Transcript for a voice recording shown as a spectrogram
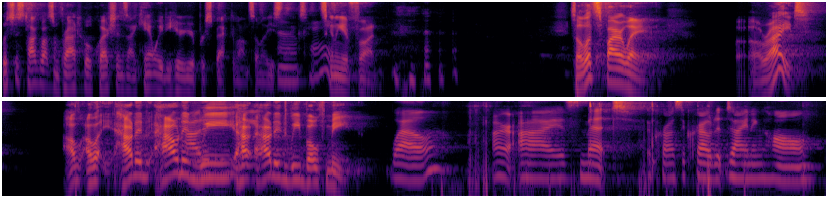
let's just talk about some practical questions. I can't wait to hear your perspective on some of these things. Okay. It's gonna get fun. so let's fire away. All right. I'll, I'll, how did, how did how we, did we how, how did we both meet? Well, our eyes met across a crowded dining hall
